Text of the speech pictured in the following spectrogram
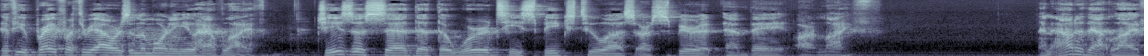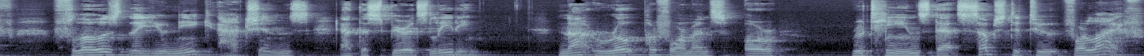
if you pray for three hours in the morning, you have life. Jesus said that the words he speaks to us are spirit and they are life. And out of that life flows the unique actions at the Spirit's leading, not rote performance or routines that substitute for life.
